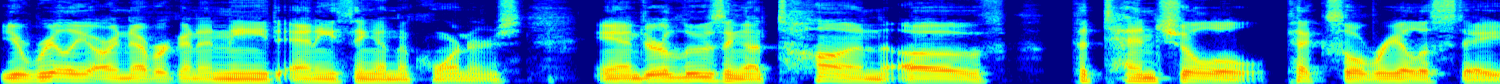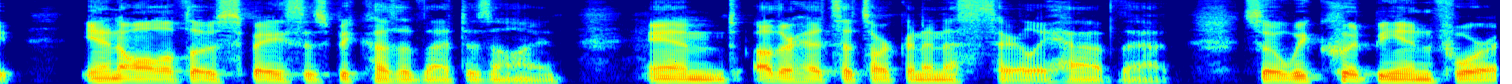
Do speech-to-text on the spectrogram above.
you really are never going to need anything in the corners, and you're losing a ton of potential pixel real estate in all of those spaces because of that design. And other headsets aren't going to necessarily have that. So we could be in for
